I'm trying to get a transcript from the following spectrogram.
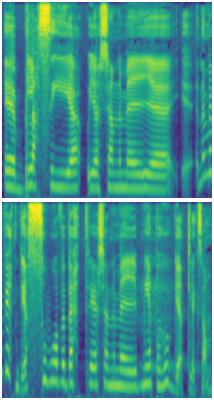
eh, blasé och jag känner mig... eh, Nej men jag vet inte, jag sover bättre, jag känner mig mer på hugget liksom.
